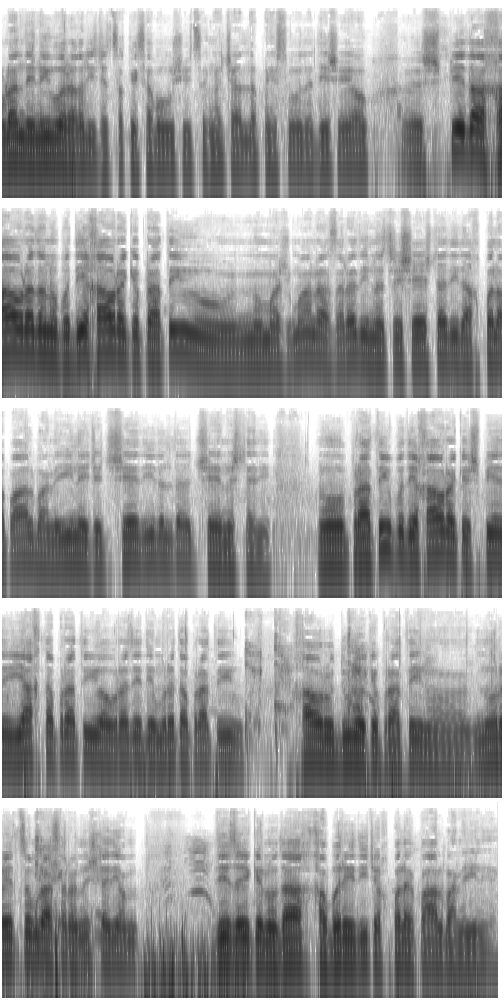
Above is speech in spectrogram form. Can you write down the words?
وړاندې نه ورغلی چې څه قصه به وشي څنګه چل د پیسو د دې شی او شپې دا خاور ده نو په دې خاور کې پراتی نو ماشومان را سره دي نه څه شي شته دي د خپل په حال باندې نه چې شي دي دلته شي نشته دي نو پراته یو په دې خاوره کې شپې یخ ته پراته یو او ورځې د مره ته پراته یو خاورو دوړو کې پراته یو نو نور هېڅ هم را سره نشته دي هم دې ځای کې نو دا خبرې دي چې خپل په حال باندې یې نه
